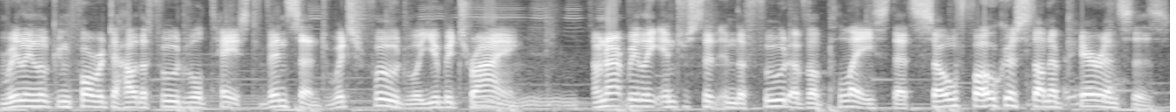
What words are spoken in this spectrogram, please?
I'm really looking forward to how the food will taste. Vincent, which food will you be trying? I'm not really interested in the food of a place that's so focused on appearances.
